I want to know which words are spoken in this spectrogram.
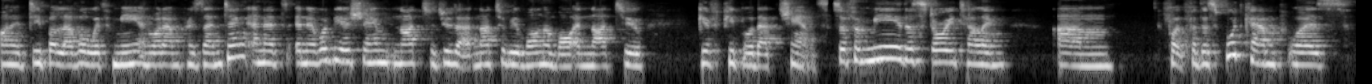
on a deeper level with me and what I'm presenting. And it and it would be a shame not to do that, not to be vulnerable, and not to give people that chance. So for me, the storytelling um, for, for this boot camp was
